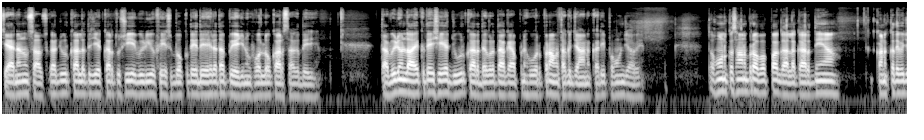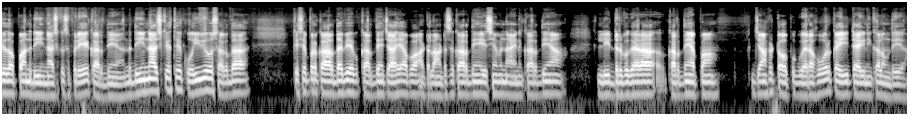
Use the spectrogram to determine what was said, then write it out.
ਚੈਨਲ ਨੂੰ ਸਬਸਕ੍ਰਾਈਬ ਜ਼ਰੂਰ ਕਰ ਲਓ ਤੇ ਜੇਕਰ ਤੁਸੀਂ ਇਹ ਵੀਡੀਓ ਫੇਸਬੁੱਕ ਤੇ ਦੇਖ ਰਹੇ ਤਾਂ ਪੇਜ ਨੂੰ ਫੋਲੋ ਕਰ ਸਕਦੇ ਜੀ। ਤਾਂ ਵੀਡੀਓ ਨੂੰ ਲਾਈਕ ਤੇ ਸ਼ੇਅਰ ਜ਼ਰੂਰ ਕਰ ਦਿਓ ਤਾਂ ਕਿ ਆਪਣੇ ਹੋਰ ਭਰਾਵਾਂ ਤੱਕ ਜਾਣਕਾਰੀ ਪਹੁੰਚ ਜਾਵੇ। ਤਾਂ ਹੁਣ ਕਿਸਾਨ ਭਰਾਵਾ ਆਪਾਂ ਗੱਲ ਕਰਦੇ ਆਂ ਕਣਕ ਦੇ ਵਿੱਚ ਜਦੋਂ ਆਪਾਂ ਨਦੀਨਨਾਸ਼ਕ ਸਪਰੇਅ ਕਰਦੇ ਆਂ ਨਦੀਨਨਾਸ਼ਕ ਇੱਥੇ ਕੋਈ ਵੀ ਹੋ ਸਕਦਾ, ਕਿਸੇ ਪ੍ਰਕਾਰ ਦਾ ਵੀ ਕਰਦੇ ਆਂ ਚਾਹੇ ਆਪਾਂ ਅਟਲਾਂਟਸ ਕਰਦੇ ਆਂ ਏਸੀਐਮ 9 ਕਰਦੇ ਆਂ ਲੀਡਰ ਵਗੈਰਾ ਕਰਦੇ ਆਂ ਆਪਾਂ ਜਾਂ ਫਿਰ ਟੌਪ ਵਗੈਰਾ ਹੋਰ ਕਈ ਟੈਕਨੀਕਲ ਆਉਂਦੇ ਆ।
